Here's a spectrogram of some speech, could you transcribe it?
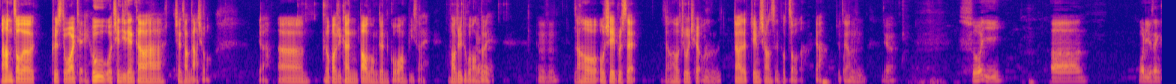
啊，他们走了 Chris Duarte，who 我前几天看到他现场打球。Yeah，呃，我跑去看暴龙跟国王比赛，我跑去国王队。嗯哼。然后 Oshae Brissett，然后 George Hill，啊，James Johnson 都走了。呀，就这样。嗯，Yeah。所以，呃、uh,，What do you think?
